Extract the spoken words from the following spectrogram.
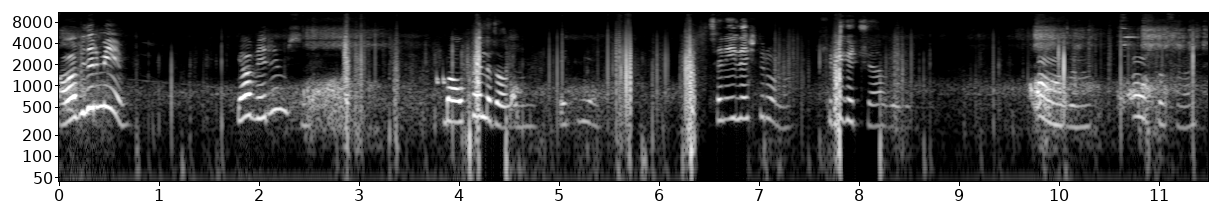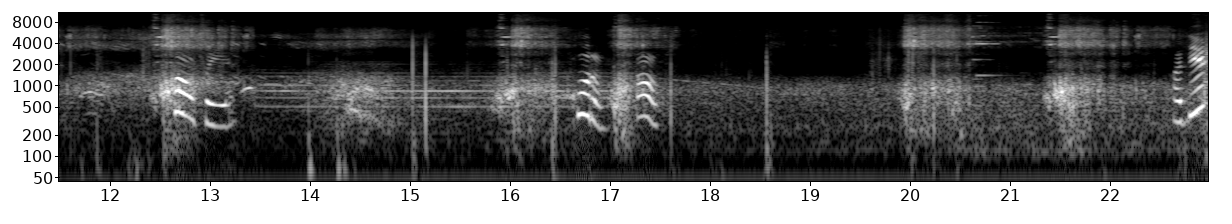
Alabilir miyim? Ya verir misin? Baltayla da alayım. Bekliyorum. Sen iyileştir onu. Süre geçiyor abi. Ağzını. Ortasına. Baltayı. Korum. Al. Hadi.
